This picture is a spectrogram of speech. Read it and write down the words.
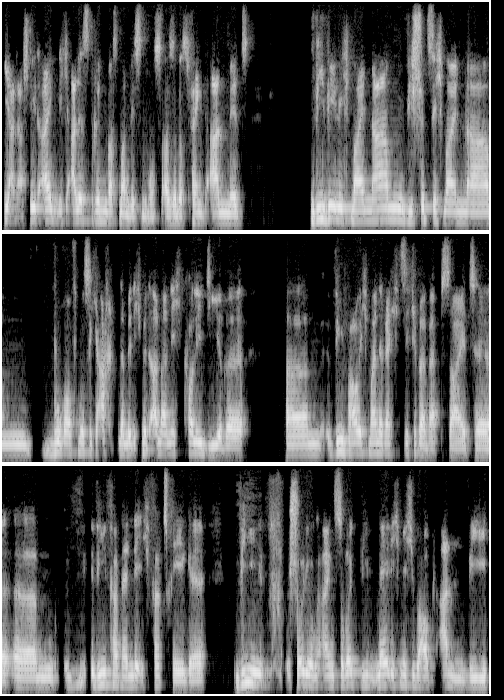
ja, da steht eigentlich alles drin, was man wissen muss. Also das fängt an mit, wie wähle ich meinen Namen, wie schütze ich meinen Namen, worauf muss ich achten, damit ich mit anderen nicht kollidiere, ähm, wie baue ich meine rechtssichere Webseite, ähm, wie, wie, verwende ich Verträge, wie, Entschuldigung, ein zurück, wie melde ich mich überhaupt an, wie,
